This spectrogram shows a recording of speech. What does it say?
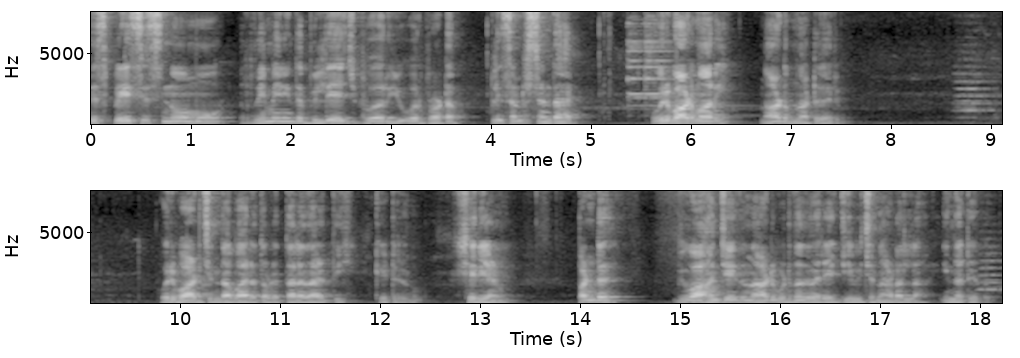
This place is no more remaining the village where you were brought up please understand that ഒരുപാട് മാറി നാടും നാട്ടുകാരും. ഒരുപാട് ചിന്താഭാരത്തോടെ തലതാഴ്ത്തി കേട്ടിരുന്നു. ശരിയാണ്. പണ്ട് വിവാഹം ചെയ്ത് നാട് വിടുന്നത് വരെ ജീവിച്ച നാടല്ല ഇന്നത്തേത്.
